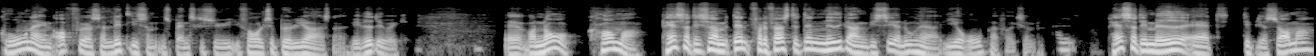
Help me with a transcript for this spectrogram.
coronaen opfører sig lidt ligesom den spanske syge i forhold til bølger og sådan noget, vi ved det jo ikke. Øh, hvornår kommer, passer det så med den, for det første, den nedgang, vi ser nu her i Europa for eksempel, Mm. passer det med, at det bliver sommer,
